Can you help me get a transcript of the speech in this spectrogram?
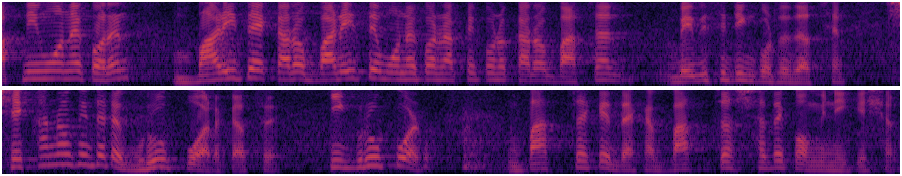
আপনি মনে করেন বাড়িতে কারও, বাড়িতে মনে করেন আপনি কোনো কারও বাচ্চার বেবি সিটিং করতে যাচ্ছেন, সেখানেও কিন্তু একটা গ্রুপ ওয়ার্ক আছে। কি গ্রুপ ওয়ার্ক বাচ্চাকে দেখা, বাচ্চার সাথে কমিউনিকেশন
